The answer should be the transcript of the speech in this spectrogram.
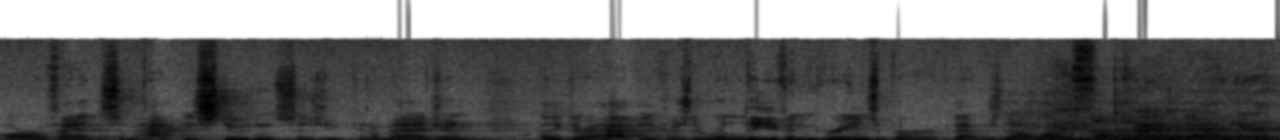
our event. Some happy students, as you can imagine. I think they were happy because they were leaving Greensburg. That was not a lot of fun down there.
